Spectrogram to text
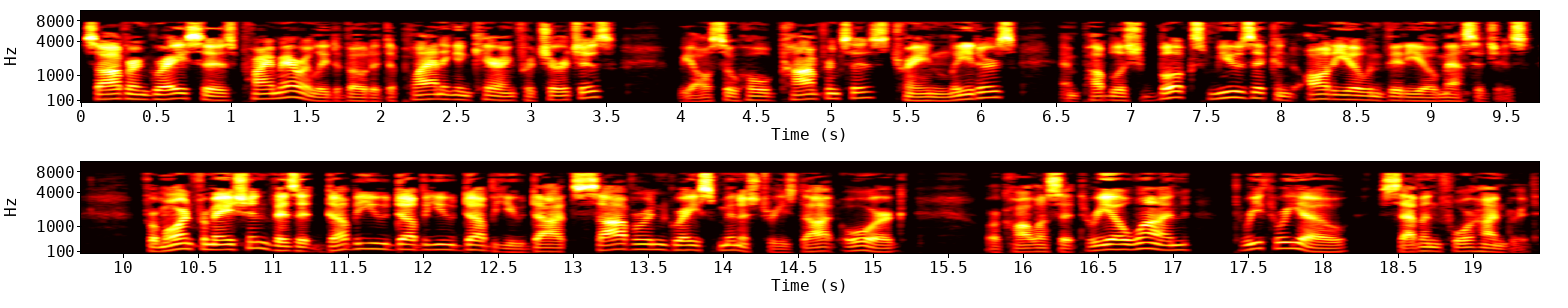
Sovereign Grace is primarily devoted to planning and caring for churches. We also hold conferences, train leaders, and publish books, music, and audio and video messages. For more information, visit www.sovereigngraceministries.org or call us at 301 330 7400.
